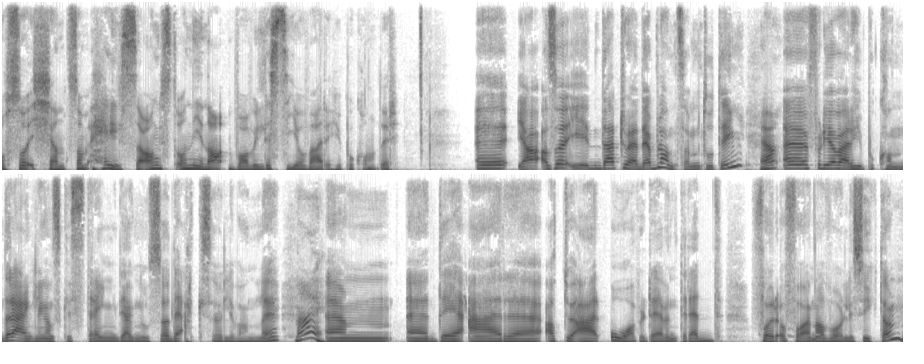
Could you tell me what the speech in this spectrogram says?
også kjent som helseangst. Og Nina, hva vil det si å være hypokonder? Eh, ja, altså Der tror jeg de har blandet sammen to ting. Ja. Uh, fordi å være hypokonder er egentlig en ganske streng diagnose, og det er ikke så veldig vanlig. Um, uh, det er at du er overdrevent redd for å få en alvorlig sykdom.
